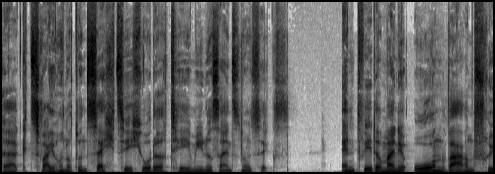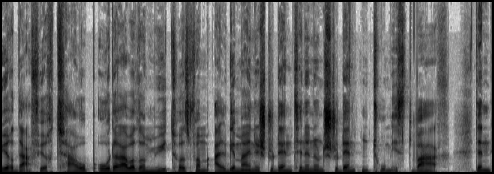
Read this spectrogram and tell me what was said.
Tag 260 oder T-106. Entweder meine Ohren waren früher dafür taub oder aber der Mythos vom allgemeinen Studentinnen- und Studententum ist wahr. Denn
